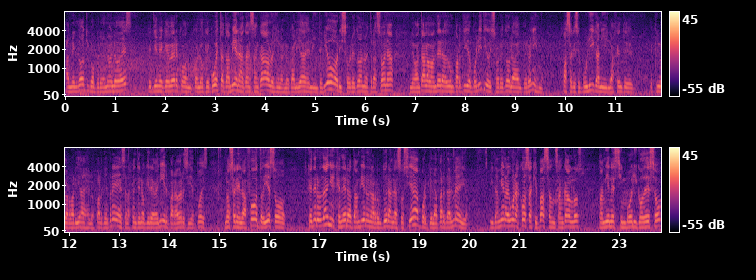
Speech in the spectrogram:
anecdótico, pero no lo es, que tiene que ver con, con, lo que cuesta también acá en San Carlos y en las localidades del interior y sobre todo en nuestra zona levantar la bandera de un partido político y sobre todo la del peronismo. Pasa que se publican y la gente escribe barbaridades en los partes de prensa, la gente no quiere venir para ver si después no salen la foto y eso genera un daño y genera también una ruptura en la sociedad porque la parte al medio. Y también algunas cosas que pasan en San Carlos también es simbólico de eso,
